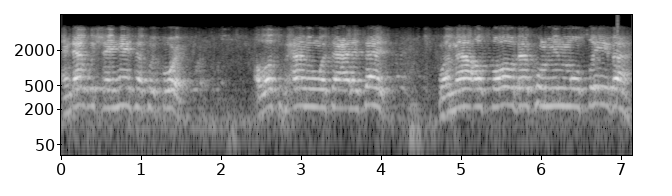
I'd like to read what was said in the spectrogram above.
and that which their hands have put forth. Allah subhanahu wa ta'ala says, وَمَا أَصَابَكُم مِّن مُّصِيبَةٍ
